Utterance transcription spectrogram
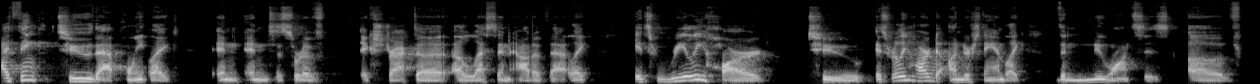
I think to that point, like, and and to sort of extract a, a lesson out of that, like, it's really hard to it's really hard to understand like the nuances of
